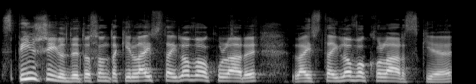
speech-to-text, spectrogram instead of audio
Spin Shieldy to są takie lifestyle'owe okulary, lifestyle'owo-kolarskie,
